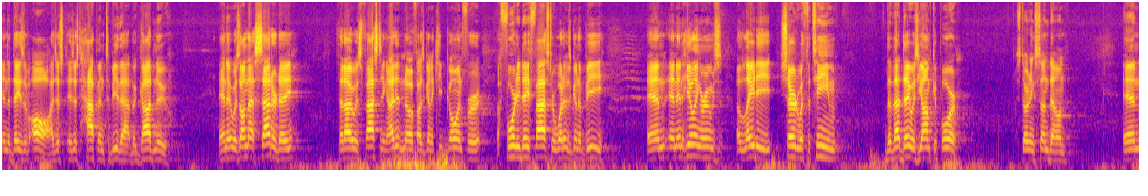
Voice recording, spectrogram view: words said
in the days of awe. I just, it just happened to be that, but God knew. And it was on that Saturday that I was fasting. I didn't know if I was going to keep going for a 40 day fast or what it was going to be. And, and in healing rooms, a lady shared with the team that that day was Yom Kippur, starting sundown. And,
